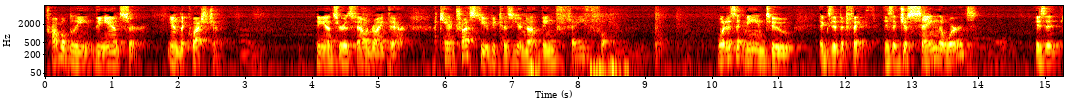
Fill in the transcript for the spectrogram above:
probably the answer in the question. The answer is found right there. I can't trust you because you're not being faithful. What does it mean to exhibit faith? Is it just saying the words? Is it,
